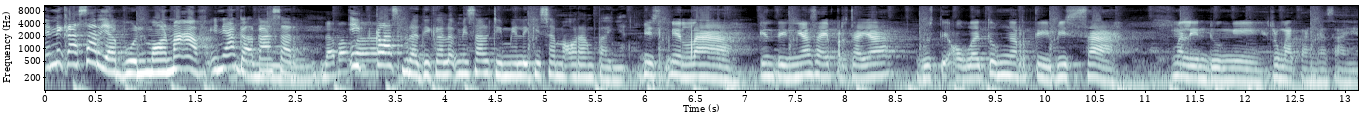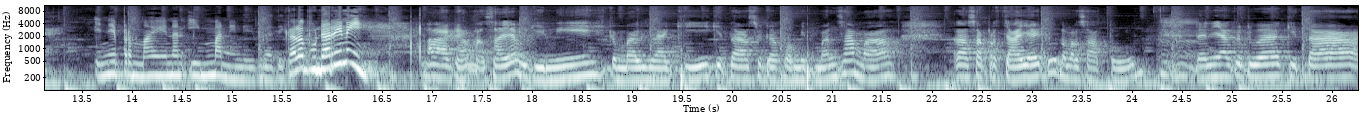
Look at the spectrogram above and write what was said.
ini kasar ya bun. Mohon maaf ini agak kasar. nggak apa-apa. ikhlas berarti kalau misal dimiliki sama orang banyak. Bismillah. Intinya saya percaya Gusti Allah itu ngerti bisa melindungi rumah tangga saya. ini permainan iman ini berarti. Kalau bundar ini Nah, kalau saya begini, kembali lagi. Kita sudah komitmen sama rasa percaya itu nomor satu. Dan yang kedua kita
